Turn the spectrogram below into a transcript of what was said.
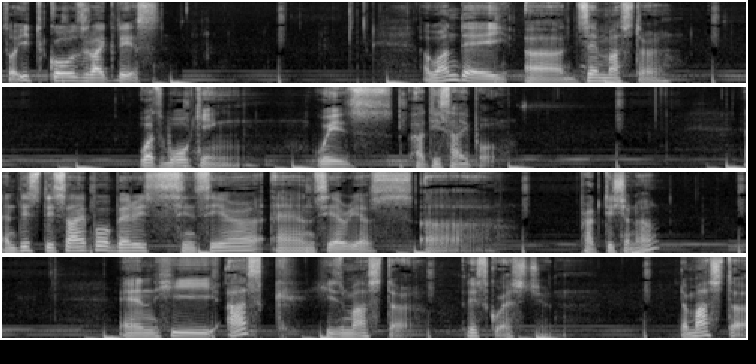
So it goes like this. One day, uh, Zen master was walking with a disciple. And this disciple, very sincere and serious uh, practitioner, and he asked his master this question The master,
